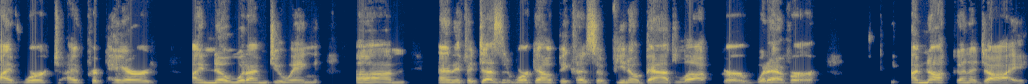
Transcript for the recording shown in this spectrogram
I've worked, I've prepared, I know what I'm doing. Um, and if it doesn't work out because of you know bad luck or whatever, I'm not gonna die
